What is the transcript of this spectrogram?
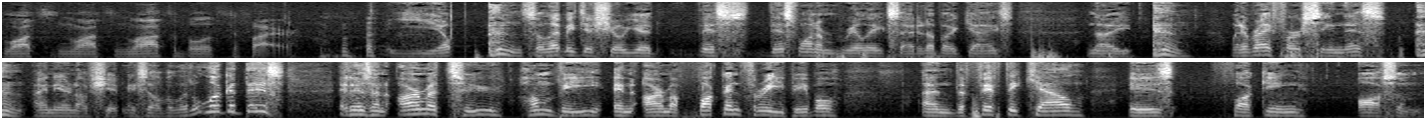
lots and lots and lots of bullets to fire. Yep. so let me just show you this this one I'm really excited about, guys. Now, whenever I first seen this, I near enough shit myself a little. Look at this. It is an Arma 2 Humvee in Arma fucking 3, people. And the 50 cal is fucking awesome.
